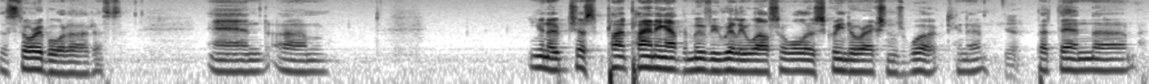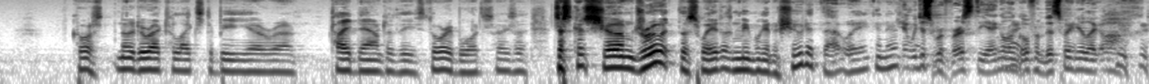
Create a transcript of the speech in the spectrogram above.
the storyboard artist, and um, you know, just pl- planning out the movie really well, so all those screen directions worked. You know. Yeah. But then, uh, of course, no director likes to be uh, uh, tied down to the storyboard. So he said, just because Sherm drew it this way doesn't mean we're going to shoot it that way. You know? Can't we just reverse the angle and go from this way? And you're like, oh,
